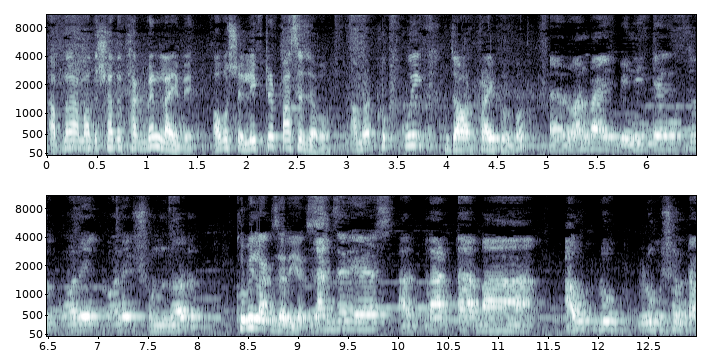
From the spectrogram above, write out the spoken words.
আপনারা আমাদের সাথে থাকবেন লাইভে অবশ্যই লিফটের পাশে যাব। আমরা খুব কুইক যাওয়ার ট্রাই করব। রোহান ভাই বেনিনটা কিন্তু অনেক অনেক সুন্দর। খুবই লাক্সারিয়াস লাক্সারিয়াস আর ফ্ল্যাটটা বা আউটলুক লোকেশনটা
